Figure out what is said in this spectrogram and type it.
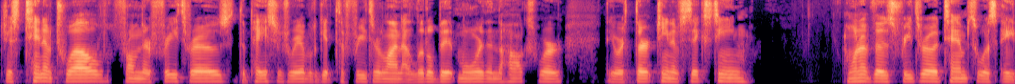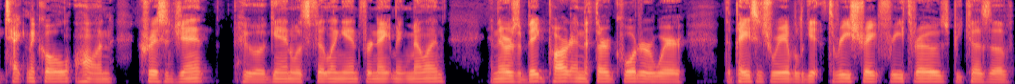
just 10 of 12 from their free throws. The Pacers were able to get to the free throw line a little bit more than the Hawks were. They were 13 of 16. One of those free throw attempts was a technical on Chris Jent, who again was filling in for Nate McMillan. And there was a big part in the third quarter where the Pacers were able to get three straight free throws because of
